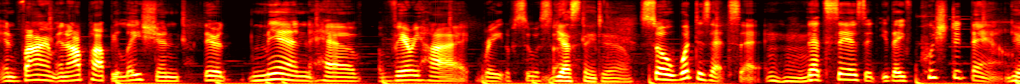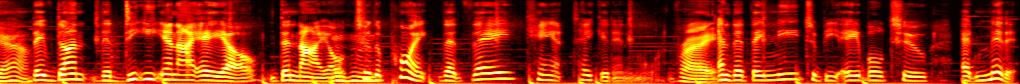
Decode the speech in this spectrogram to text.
environment, our population, there men have a very high rate of suicide. Yes, they do. So what does that say? That says that they've pushed it down. Mm-hmm. Yeah. They've done the D E N I A L denial Mm-hmm. to the point that they can't take it anymore Right. and that they need to be able to admit it.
